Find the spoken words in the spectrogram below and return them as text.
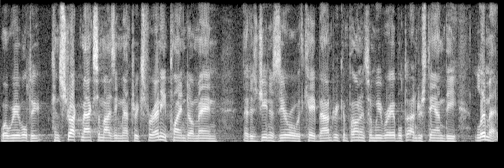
where we're able to construct maximizing metrics for any plane domain that is genus zero with k boundary components, and we were able to understand the limit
